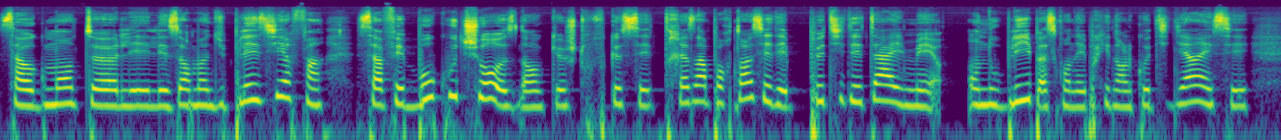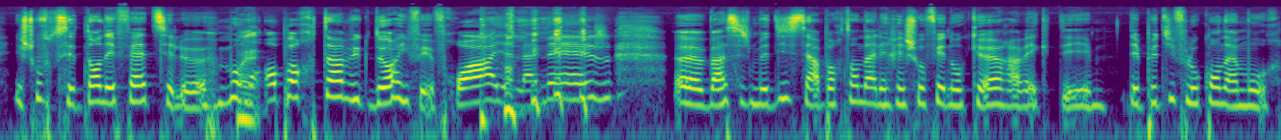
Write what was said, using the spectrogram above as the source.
ça augmente euh, les, les hormones du plaisir, enfin, ça fait beaucoup de choses. Donc, euh, je trouve que c'est très important. C'est des petits détails, mais on oublie parce qu'on est pris dans le quotidien. Et, c'est, et je trouve que c'est temps des fêtes, c'est le moment Ouais. opportun, vu que dehors il fait froid, il y a de la neige. Euh, bah, je me dis, c'est important d'aller réchauffer nos cœurs avec des, des petits flocons d'amour.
